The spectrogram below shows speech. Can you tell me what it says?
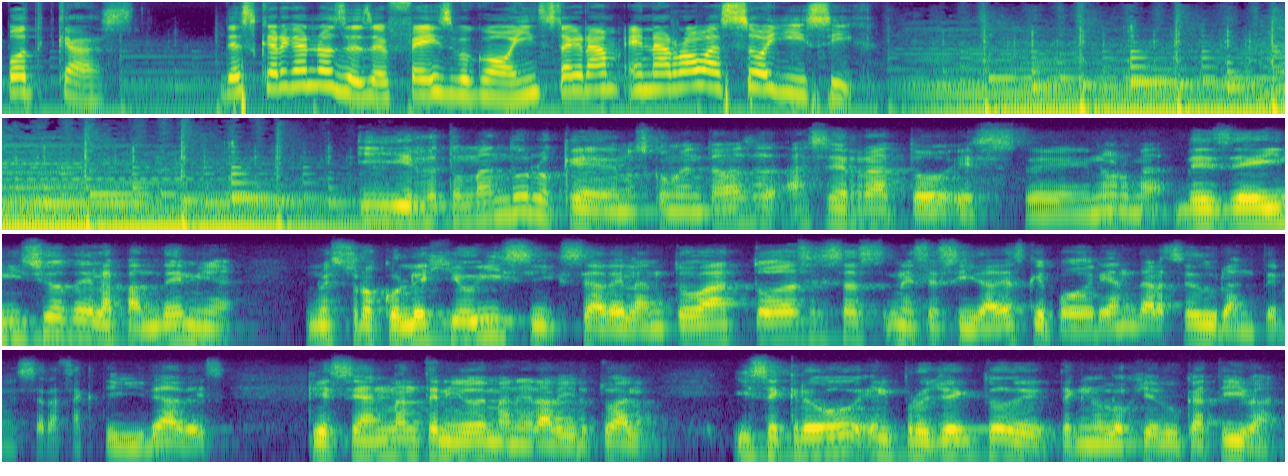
Podcast. Descárganos desde Facebook o Instagram en arroba. Y retomando lo que nos comentabas hace rato, este, Norma, desde el inicio de la pandemia, nuestro colegio ISIG se adelantó a todas esas necesidades que podrían darse durante nuestras actividades que se han mantenido de manera virtual. Y se creó el proyecto de tecnología educativa,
